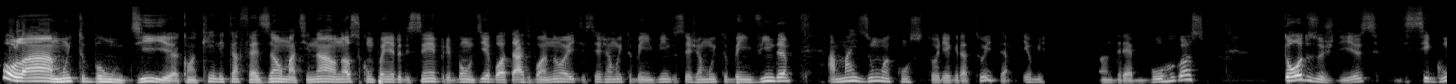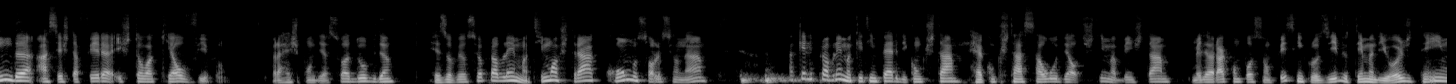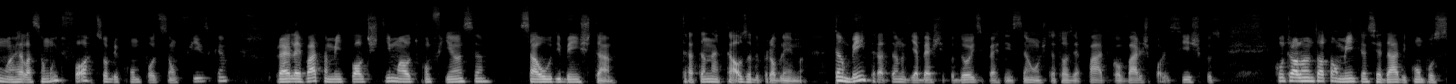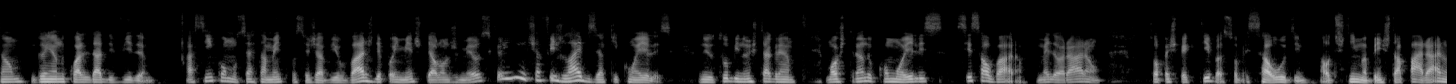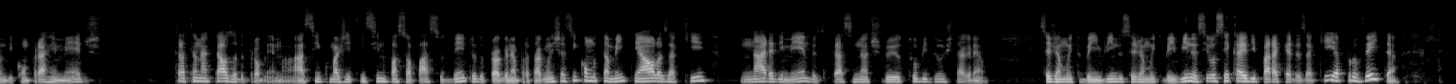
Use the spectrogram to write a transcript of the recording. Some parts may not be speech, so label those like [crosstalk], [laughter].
Olá, muito bom dia com aquele cafezão matinal, nosso companheiro de sempre. Bom dia, boa tarde, boa noite. Seja muito bem-vindo, seja muito bem-vinda a mais uma consultoria gratuita. Eu me chamo André Burgos. Todos os dias, de segunda a sexta-feira, estou aqui ao vivo para responder a sua dúvida, resolver o seu problema, te mostrar como solucionar aquele problema que te impede de conquistar, reconquistar a saúde, a autoestima, bem-estar, melhorar a composição física. Inclusive, o tema de hoje tem uma relação muito forte sobre composição física, para elevar também tua autoestima, autoconfiança, saúde e bem-estar. Tratando a causa do problema. Também tratando diabetes tipo 2, hipertensão, estetose hepática, ovários policísticos, controlando totalmente a ansiedade e compulsão, ganhando qualidade de vida. Assim como certamente você já viu vários depoimentos de alunos meus, que eu já fiz lives aqui com eles, no YouTube e no Instagram, mostrando como eles se salvaram, melhoraram sua perspectiva sobre saúde, autoestima, bem-estar, pararam de comprar remédios, tratando a causa do problema. Assim como a gente ensina passo a passo dentro do programa Protagonista, assim como também tem aulas aqui na área de membros para assinantes do YouTube e do Instagram. Seja muito bem-vindo, seja muito bem-vinda. Se você caiu de paraquedas aqui, aproveita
